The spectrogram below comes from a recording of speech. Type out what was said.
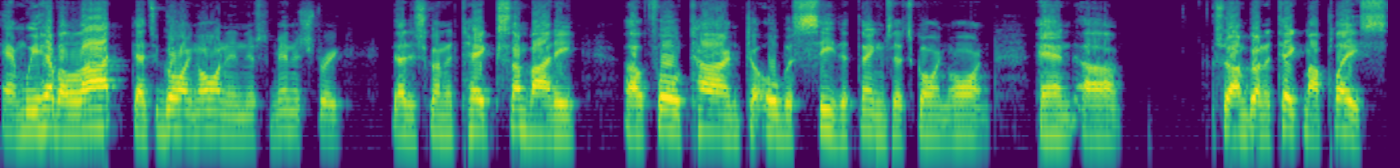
and we have a lot that's going on in this ministry that is going to take somebody uh, full time to oversee the things that's going on. And uh, so I'm going to take my place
